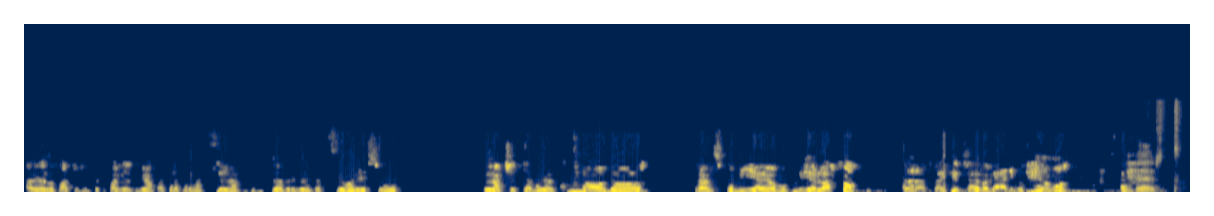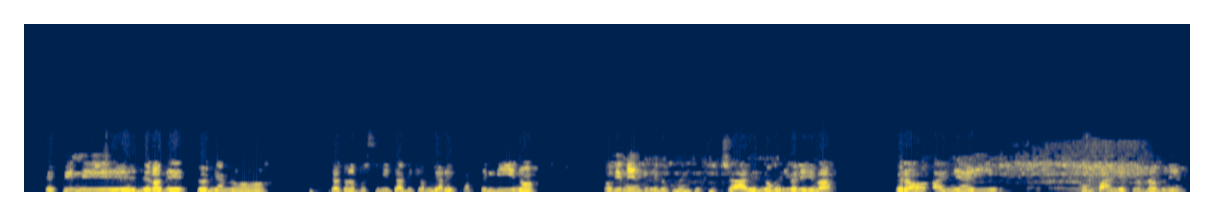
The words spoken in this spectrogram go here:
avevano fatto tutto, quando abbiamo fatto la formazione, hanno fatto tutta la presentazione su non accettiamo in alcun modo transfobia e omofobia, là, oh, allora sai che c'è, magari potremmo... Certo. E quindi gliel'ho detto mi hanno dato la possibilità di cambiare il cartellino. Ovviamente nei documenti ufficiali il nome rimaneva, però ai miei compagni attorno a me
